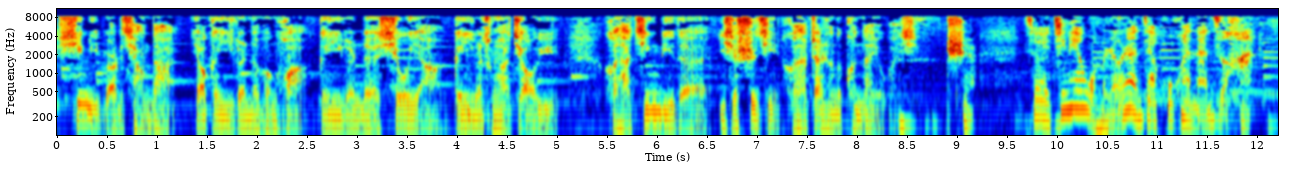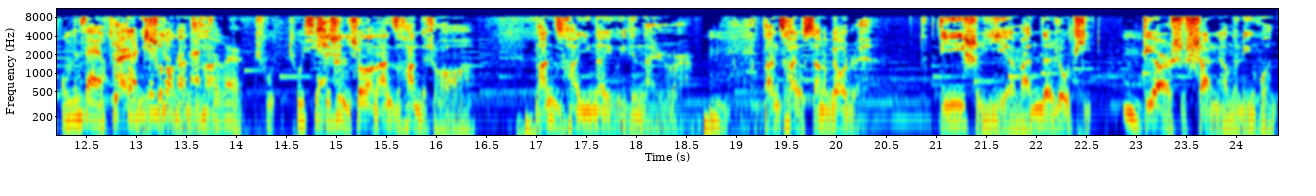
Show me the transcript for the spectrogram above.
心里边的强大要跟一个人的文化、跟一个人的修养、跟一个人从小教育和他经历的一些事情和他战胜的困难有关系。是。所以今天我们仍然在呼唤男子汉，我们在呼唤真正的男子味儿出出现啊。其实你说到男子汉的时候啊，男子汉应该有一定男人味儿。嗯男子汉有三个标准：第一是野蛮的肉体，嗯第二是善良的灵魂，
